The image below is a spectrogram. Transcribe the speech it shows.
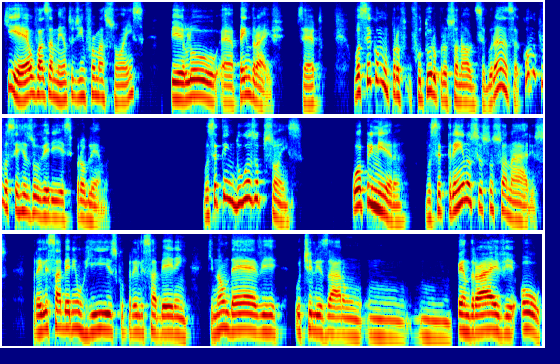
que é o vazamento de informações pelo é, pendrive, certo? Você, como prof, futuro profissional de segurança, como que você resolveria esse problema? Você tem duas opções. Ou a primeira, você treina os seus funcionários para eles saberem o risco, para eles saberem que não deve utilizar um, um, um pendrive ou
